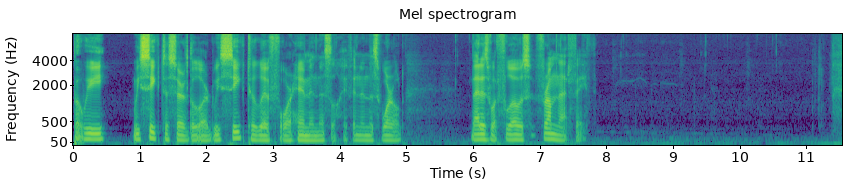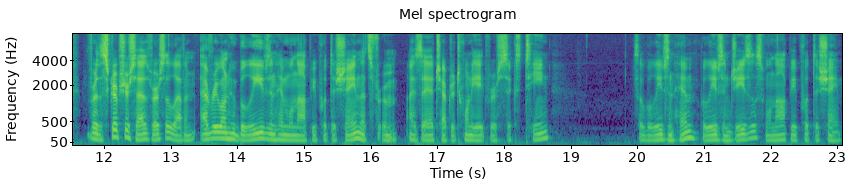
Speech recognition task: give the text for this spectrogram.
But we we seek to serve the Lord. We seek to live for him in this life and in this world. That is what flows from that faith. For the scripture says, verse 11, everyone who believes in him will not be put to shame. That's from Isaiah chapter 28, verse 16. So believes in him, believes in Jesus, will not be put to shame.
